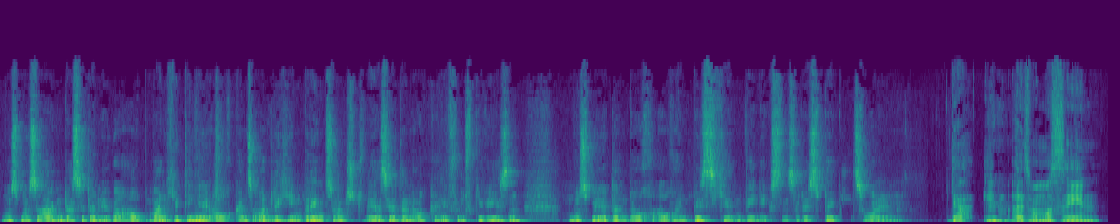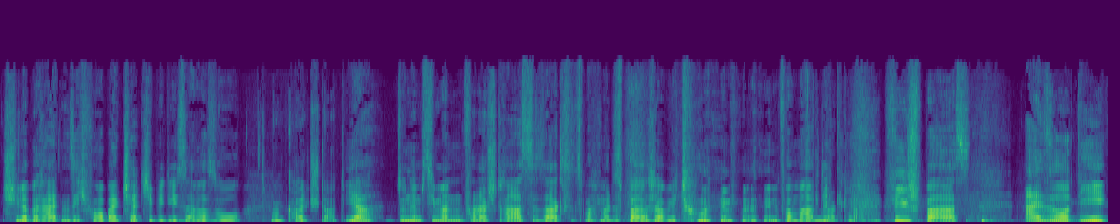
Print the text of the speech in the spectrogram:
muss man sagen, dass sie dann überhaupt manche Dinge auch ganz ordentlich hinbringt, sonst wäre es ja dann auch keine fünf gewesen, muss man ihr dann doch auch ein bisschen wenigstens Respekt zollen. Ja, eben. Also man muss sehen, Schüler bereiten sich vor. Bei ChatGPT ist es einfach so. Das war ein Kaltstart. Ja, du nimmst jemanden von der Straße, sagst, jetzt mach mal das bayerische Abitur in Informatik. Na klar. Viel Spaß. Also die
